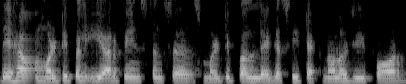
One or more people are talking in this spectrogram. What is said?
They have multiple erp instances multiple legacy technology for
